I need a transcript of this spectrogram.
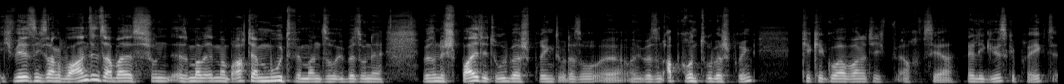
ich will jetzt nicht sagen Wahnsinns, aber es schon, also man, man, braucht ja Mut, wenn man so über so eine, über so eine Spalte drüber springt oder so, äh, über so einen Abgrund drüber springt. Kierkegaard war natürlich auch sehr religiös geprägt.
